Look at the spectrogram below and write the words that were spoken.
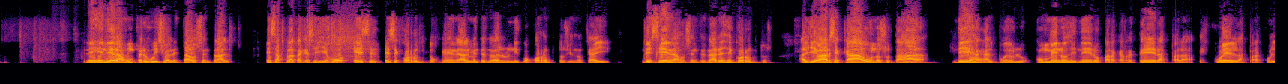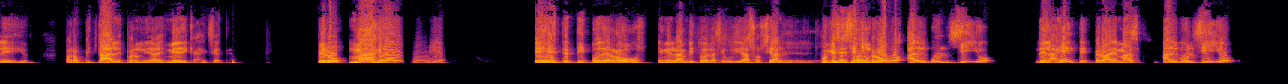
le generas un perjuicio al Estado central, esa plata que se llevó ese, ese corrupto, que generalmente no es el único corrupto, sino que hay decenas o centenares de corruptos, al llevarse cada uno su tajada, dejan al pueblo con menos dinero para carreteras, para escuelas, para colegios, para hospitales, para unidades médicas, etc. Pero más grave todavía es este tipo de robos en el ámbito de la seguridad social, porque ese sí es un robo al bolsillo de la gente, pero además al bolsillo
